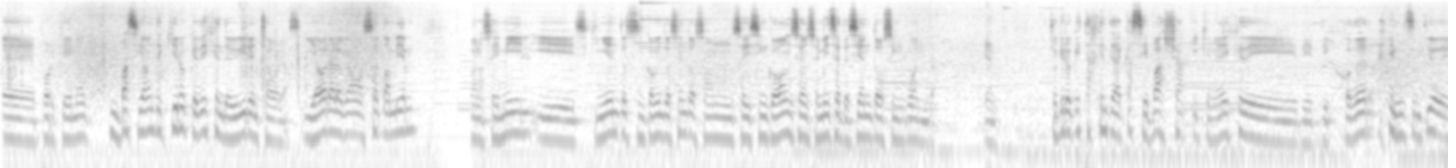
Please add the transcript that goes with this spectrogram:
Eh, porque no, básicamente quiero que dejen de vivir en chabolas. Y ahora lo que vamos a hacer también, bueno, 6.000 y 500, 5.200 son 6.511, 11.750. Bien. Yo quiero que esta gente de acá se vaya y que me deje de, de, de joder en el sentido de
